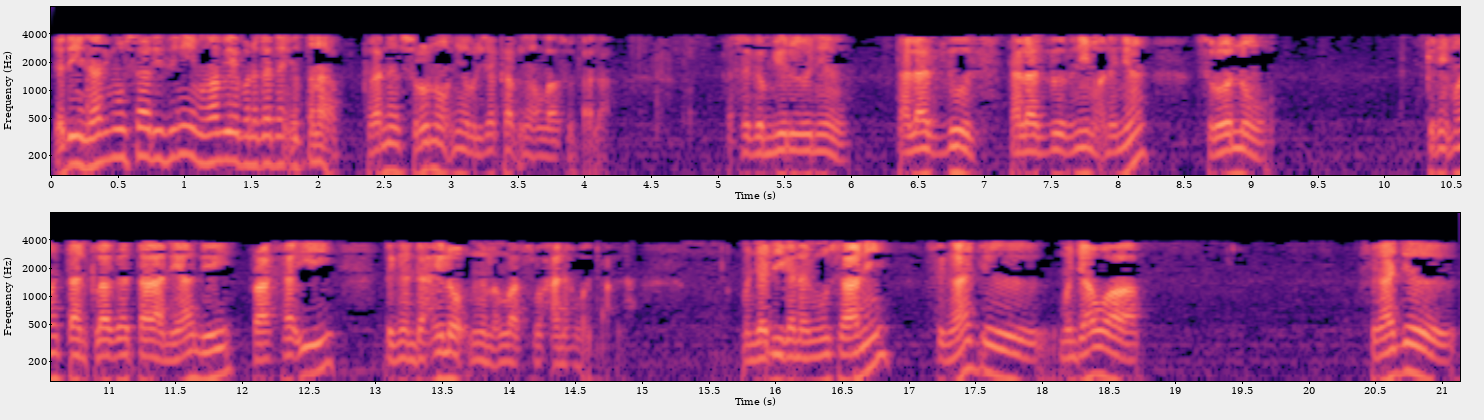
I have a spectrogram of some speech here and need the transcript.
Jadi Nabi Musa di sini mengambil pendekatan itnab Kerana seronoknya bercakap dengan Allah SWT Rasa gembiranya. Talazuz Talazuz ni maknanya Seronok Kenikmatan, kelazatan yang dirasai Dengan dialog dengan Allah Subhanahu Wa Taala. Menjadikan Nabi Musa ni Sengaja menjawab Sengaja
